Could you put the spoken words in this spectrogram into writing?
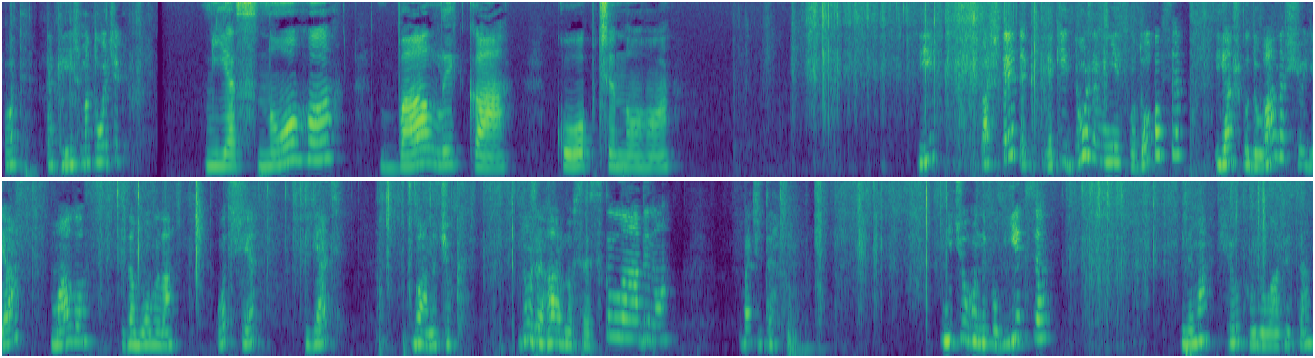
От такий шматочок. м'ясного балика копченого. Паштетик, який дуже мені сподобався. І я шкодувала, що я мало замовила. От ще 5 баночок. Дуже гарно все складено. Бачите, нічого не поб'ється. Нема що хвилюватися.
